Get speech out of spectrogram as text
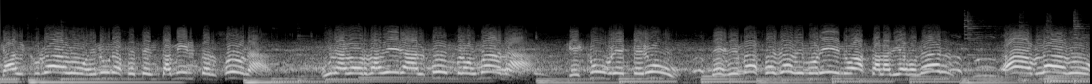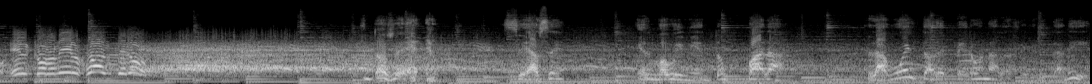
calculado en unas 70.000 personas, una verdadera alfombra humana que cubre Perú desde más allá de Moreno hasta la diagonal, ha hablado el coronel Juan Perón. Entonces se hace el movimiento para la vuelta de Perón a la Secretaría.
